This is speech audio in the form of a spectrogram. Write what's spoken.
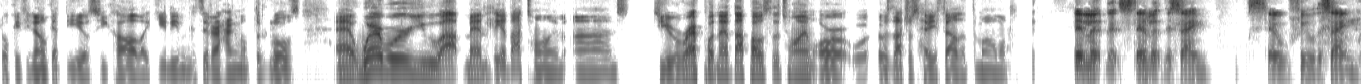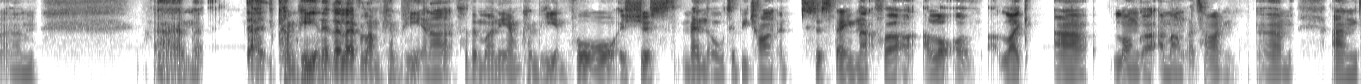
look, if you don't get the UFC call, like you'd even consider hanging up the gloves. Uh, where were you at mentally at that time, and do you regret putting out that post at the time, or was that just how you felt at the moment? Still at the, still at the same, still feel the same. Um, um, uh, competing at the level I'm competing at for the money I'm competing for is just mental to be trying to sustain that for a lot of like a longer amount of time. Um, and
